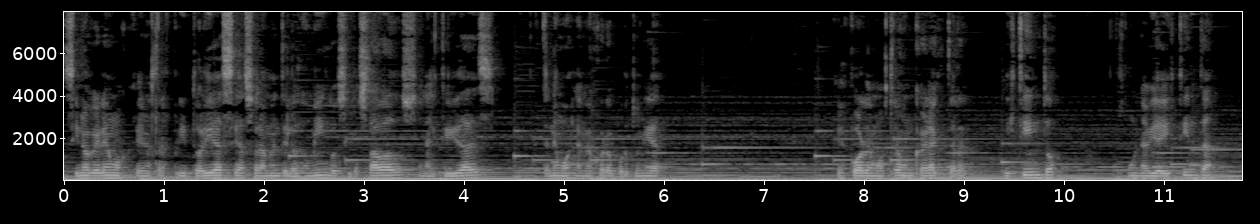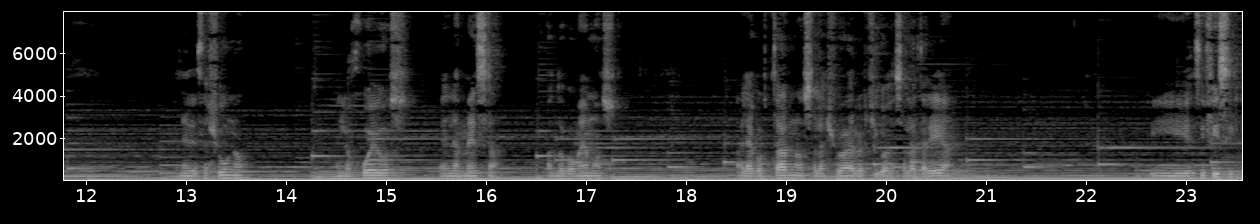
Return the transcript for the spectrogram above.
Si no queremos que nuestra espiritualidad sea solamente los domingos y los sábados en actividades, tenemos la mejor oportunidad, es poder demostrar un carácter distinto una vida distinta en el desayuno, en los juegos, en la mesa, cuando comemos, al acostarnos, al ayudar a los chicos a hacer la tarea. Y es difícil,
